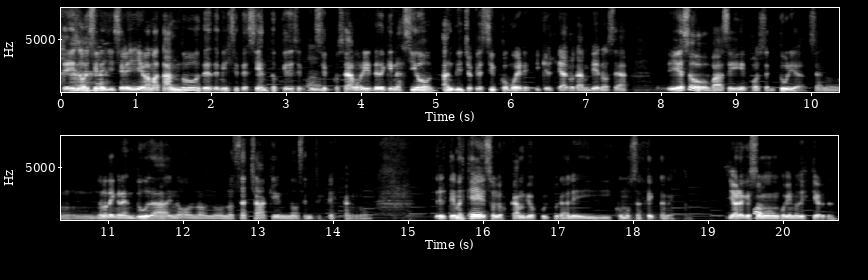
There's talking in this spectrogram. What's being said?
Sí, ¿no? Y se le, se le, lleva matando desde 1700, que dicen que el mm. circo se va a morir, desde que nació han dicho que el circo muere y que el teatro también, o sea, y eso va a seguir por centuria, o sea, no, no lo tengan en duda, no, no, no, no se achaquen, no se entristezcan, ¿no? El tema es que son los cambios culturales y cómo se afectan esto. Y ahora que somos un gobierno de izquierda.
